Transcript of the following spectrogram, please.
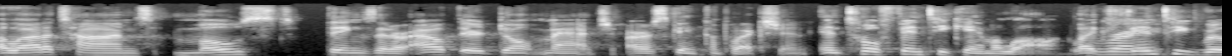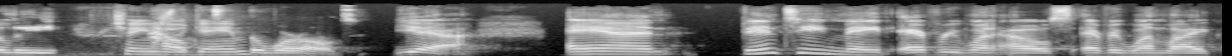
a lot of times most things that are out there don't match our skin complexion until Fenty came along. Like Right. Fenty really Change the game. the world. Yeah. And Fenty made everyone else, everyone like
